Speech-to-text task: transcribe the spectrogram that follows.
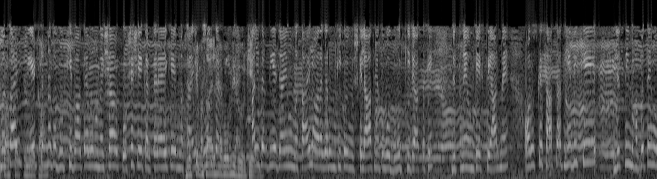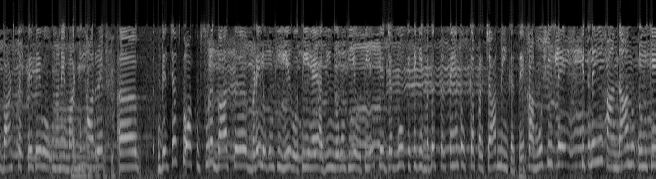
مسائل کریٹ کرنا تو دور کی بات ہے وہ ہمیشہ کوشش یہ کرتے رہے کہ مسائل مسائل ہیں وہ بھی دور کی حل کر دیے جائیں وہ مسائل اور اگر ان کی کوئی مشکلات ہیں تو وہ دور کی جا سکیں جتنے ان کے اختیار میں اور اس کے ساتھ ساتھ یہ بھی کہ جتنی محبتیں وہ بانٹ سکتے تھے وہ انہوں نے بانٹی اور دلچسپ اور خوبصورت بات بڑے لوگوں کی یہ ہوتی ہے، عظیم لوگوں کی یہ ہوتی ہے کہ جب وہ کسی کی مدد کرتے ہیں تو اس کا پرچار نہیں کرتے، خاموشی سے کتنے ہی خاندان ان کے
